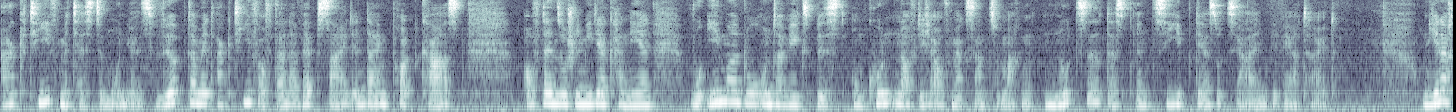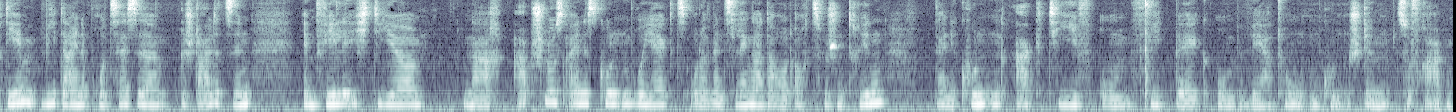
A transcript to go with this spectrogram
aktiv mit Testimonials, wirb damit aktiv auf deiner Website, in deinem Podcast, auf deinen Social Media Kanälen, wo immer du unterwegs bist, um Kunden auf dich aufmerksam zu machen. Nutze das Prinzip der sozialen Bewährtheit. Und je nachdem, wie deine Prozesse gestaltet sind, empfehle ich dir nach Abschluss eines Kundenprojekts oder wenn es länger dauert, auch zwischendrin, deine Kunden aktiv um Feedback, um Bewertung, um Kundenstimmen zu fragen.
